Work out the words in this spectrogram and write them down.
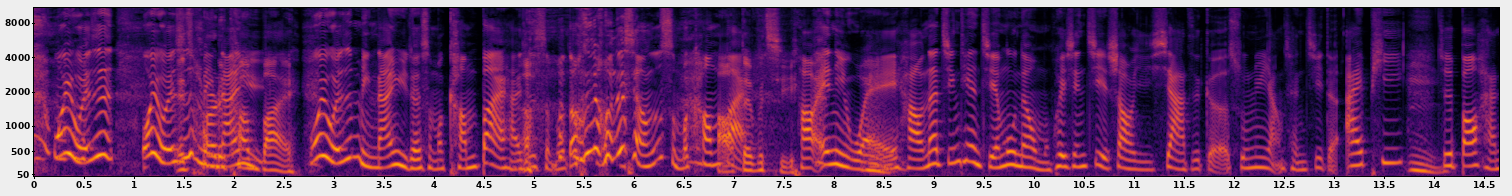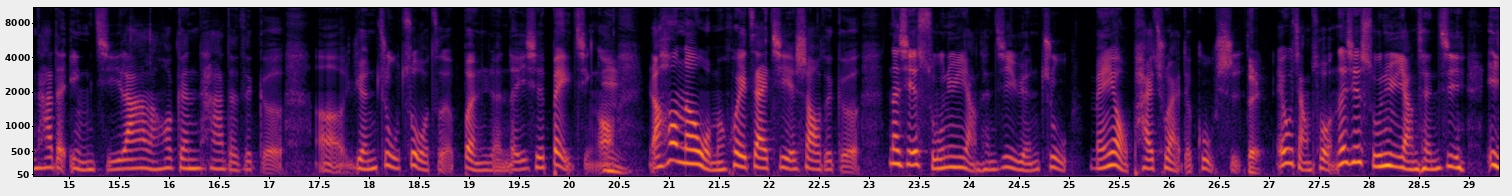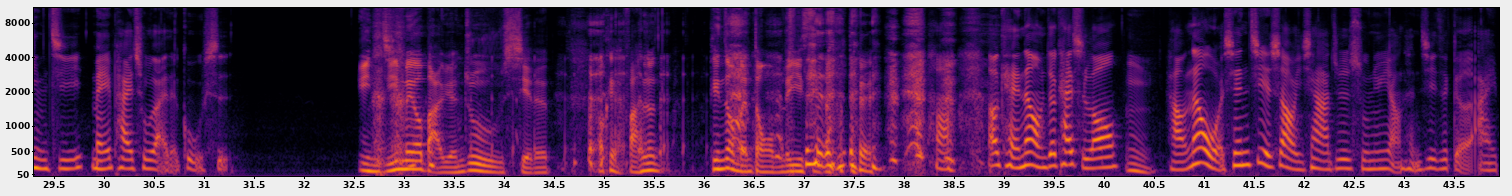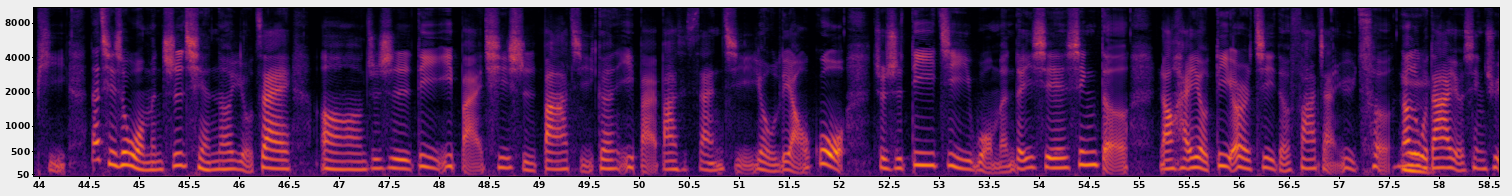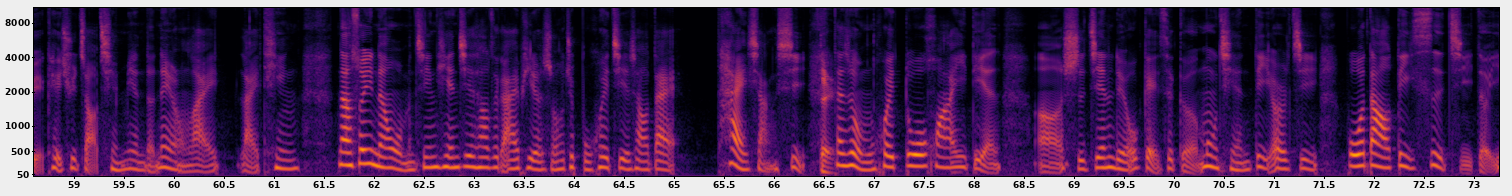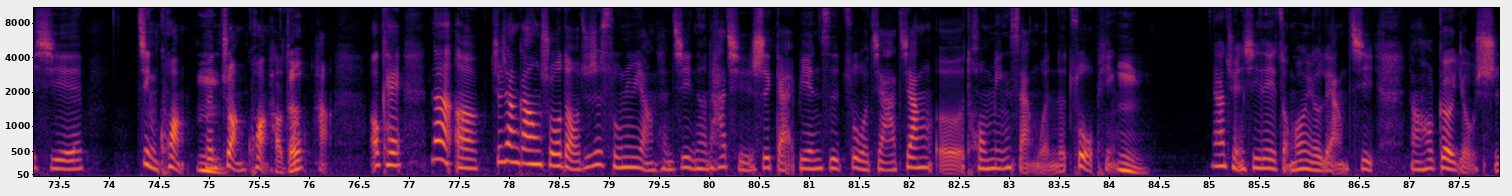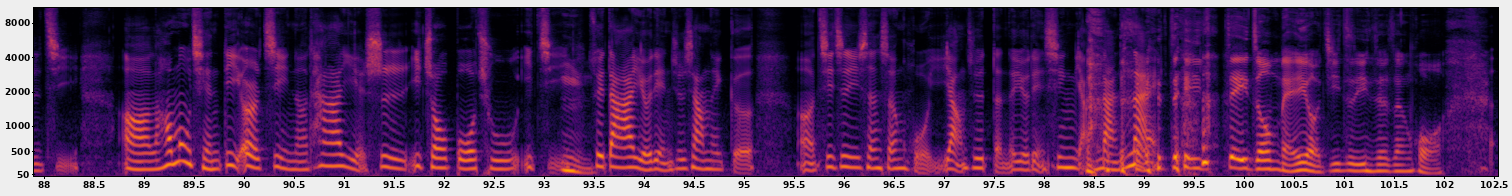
我以为是，我以为是闽南语，我以为是闽南语的什么 come by 还是什么东西，我在想说什么 come by。对不起。好，anyway，、嗯、好，那今天的节目呢，我们会先介绍一下这个《淑女养成记》的 IP，嗯，就是包含它的影集啦，然后跟它的这个呃原著作者本人的一些背景哦。嗯、然后呢，我们会再介绍这个那些《淑女养成记》原著没有拍出来的故事。对，哎，我讲错，那些《淑女养成记》影集。没拍出来的故事，影集没有把原著写的 OK，反正。听众们懂我们的意思。对，好，OK，那我们就开始喽。嗯，好，那我先介绍一下，就是《熟女养成记》这个 IP。那其实我们之前呢，有在嗯、呃，就是第一百七十八集跟一百八十三集有聊过，就是第一季我们的一些心得，然后还有第二季的发展预测。那如果大家有兴趣，也可以去找前面的内容来来听。那所以呢，我们今天介绍这个 IP 的时候，就不会介绍带。太详细，对，但是我们会多花一点呃时间留给这个目前第二季播到第四集的一些近况跟状况。嗯、好的，好，OK。那呃，就像刚刚说的、哦，就是《俗女养成记》呢，它其实是改编自作家江娥同名散文的作品。嗯，那全系列总共有两季，然后各有十集。呃，然后目前第二季呢，它也是一周播出一集，嗯，所以大家有点就像那个呃《机智医生生活》一样，就是等的有点心痒难耐。这一这一周没有《机智医生生活》，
